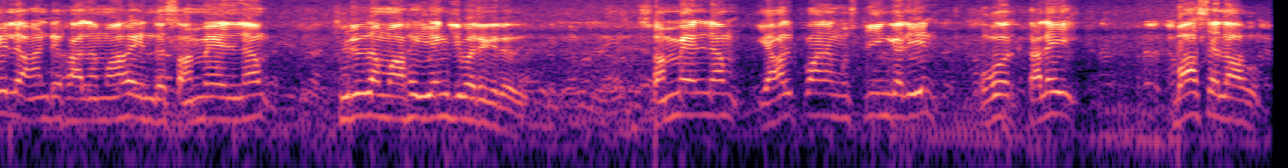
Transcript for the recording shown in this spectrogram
ஏழு ஆண்டு காலமாக இந்த சம்மேளனம் துரிதமாக இயங்கி வருகிறது. சம்மேளனம் யாழ்ப்பாண முஸ்லீம்களின் ஓர் தலை வாசலாகும்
